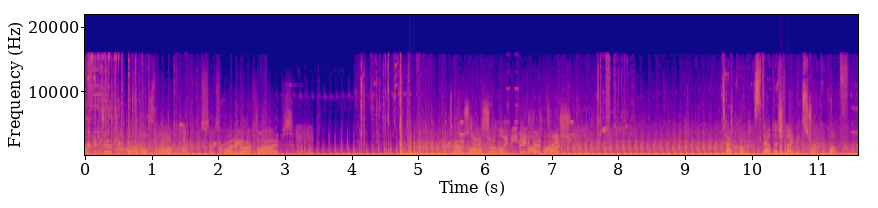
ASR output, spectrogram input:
We're contesting Bravo. They're running out of lives. Time's almost up. Make that push. TACOM. Establish lightning strike above.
